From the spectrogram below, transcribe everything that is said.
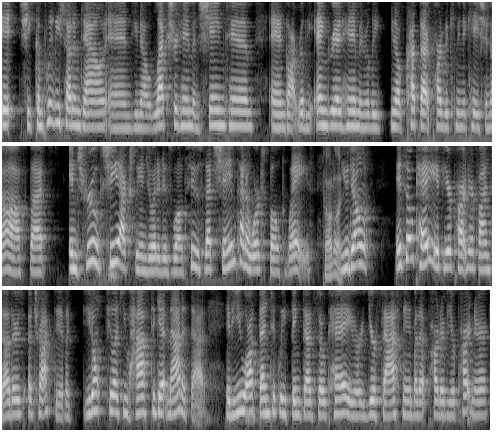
it, she completely shut him down and, you know, lectured him and shamed him and got really angry at him and really, you know, cut that part of the communication off. But in truth, she actually enjoyed it as well, too. So that shame kind of works both ways. Totally. You don't, it's okay if your partner finds others attractive. Like you don't feel like you have to get mad at that. If you authentically think that's okay or you're fascinated by that part of your partner,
